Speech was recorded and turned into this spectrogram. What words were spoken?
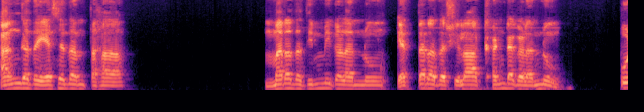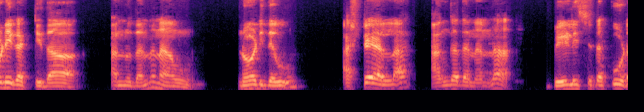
ಅಂಗದ ಎಸೆದಂತಹ ಮರದ ದಿಮ್ಮಿಗಳನ್ನು ಎತ್ತರದ ಶಿಲಾಖಂಡಗಳನ್ನು ಪುಡಿಗಟ್ಟಿದ ಅನ್ನುದನ್ನ ನಾವು ನೋಡಿದೆವು. ಅಷ್ಟೇ ಅಲ್ಲ, ಅಂಗದನನ್ನ ಬೀಳಿಸಿದ ಕೂಡ.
